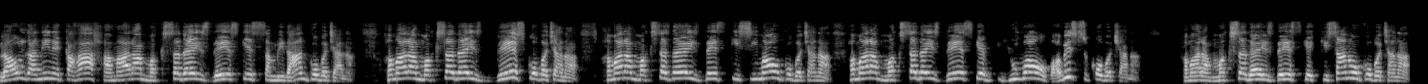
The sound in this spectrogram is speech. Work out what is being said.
राहुल गांधी ने कहा, हमारा मकसद है इस देश के संविधान को बचाना। हमारा मकसद है इस देश को बचाना। हमारा मकसद है इस देश की सीमाओं को बचाना। हमारा मकसद है इस देश के युवाओं भविष्य को बचाना। हमारा मकसद है इस देश के किसानों को बचाना,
